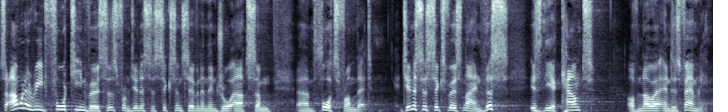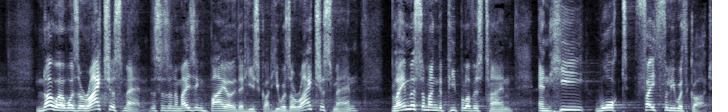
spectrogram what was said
So I want to read 14 verses from Genesis 6 and 7 and then draw out some um, thoughts from that. Genesis 6, verse 9. This is the account of Noah and his family. Noah was a righteous man. This is an amazing bio that he's got. He was a righteous man, blameless among the people of his time, and he walked faithfully with God.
